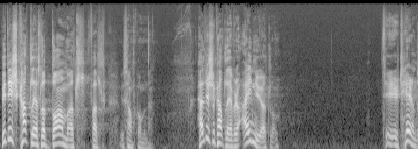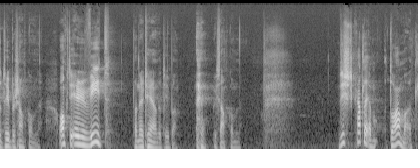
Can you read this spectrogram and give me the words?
Vi er ikke kattelig å slå dame øtl folk i samkommende. Heller ikke kattelig å være ein i øtlom. Det er irriterende typer samkommende. Og det er vidt den irriterende typen i samkommende. Det er ikke kattelig om damer,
